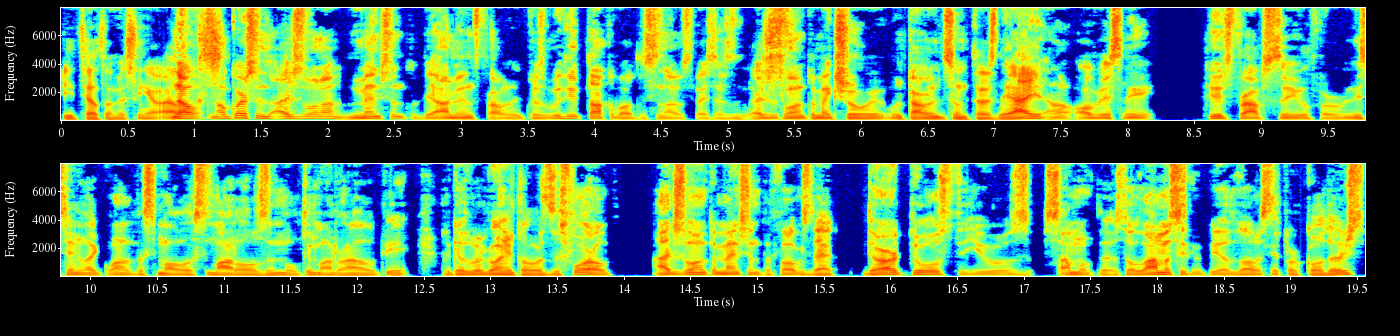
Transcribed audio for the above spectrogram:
details I'm missing out? Alex? No, no questions. I just want to mention to the audience probably because we did talk about this in other spaces. I just wanted to make sure we're covering this on Thursday. I uh, obviously huge props to you for releasing like one of the smallest models in multimodality because we're going towards this world. I just wanted to mention to folks that there are tools to use some of the, so Llama CPP is obviously for coders.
